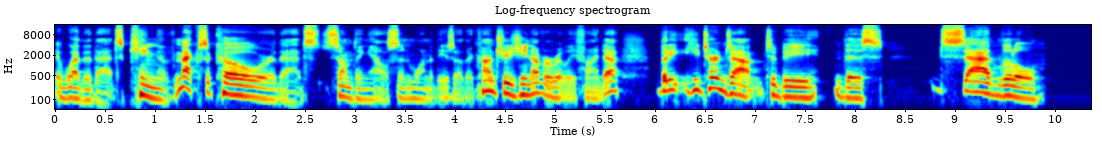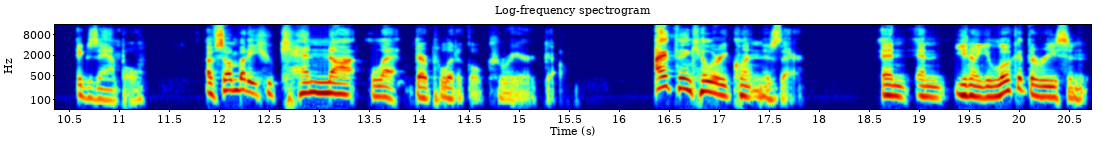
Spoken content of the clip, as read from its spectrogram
whether that's King of Mexico or that's something else in one of these other countries. You never really find out. But he, he turns out to be this sad little example of somebody who cannot let their political career go. I think Hillary Clinton is there. And and you know, you look at the recent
